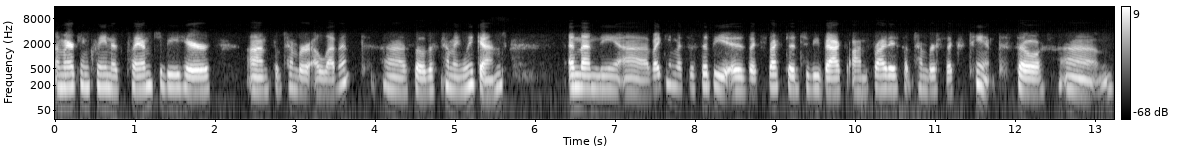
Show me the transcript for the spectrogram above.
American Queen is planned to be here on September 11th, uh, so this coming weekend. And then the uh, Viking Mississippi is expected to be back on Friday, September 16th. So um,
